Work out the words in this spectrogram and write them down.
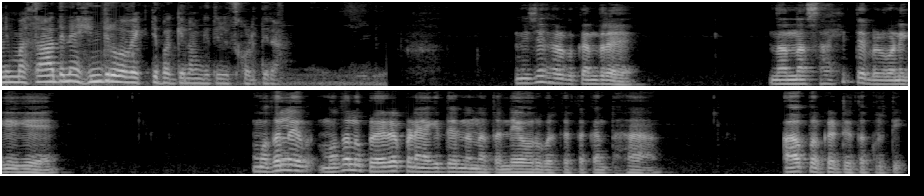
ನಿಮ್ಮ ಸಾಧನೆ ಹಿಂದಿರುವ ವ್ಯಕ್ತಿ ಬಗ್ಗೆ ನಮಗೆ ತಿಳಿಸ್ಕೊಡ್ತೀರಾ? ನಿಜ ಹೇಳಬೇಕಂದ್ರೆ, ನನ್ನ ಸಾಹಿತ್ಯ ಬೆಳವಣಿಗೆಗೆ ಮೊದಲೇ, ಮೊದಲು ಪ್ರೇರೇಪಣೆ ಆಗಿದ್ದೇ ನನ್ನ ತಂದೆಯವರು ಬರೆದಿರ್ತಕ್ಕಂತಹ ಅಪ್ರಕಟಿತ ಕೃತಿ.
